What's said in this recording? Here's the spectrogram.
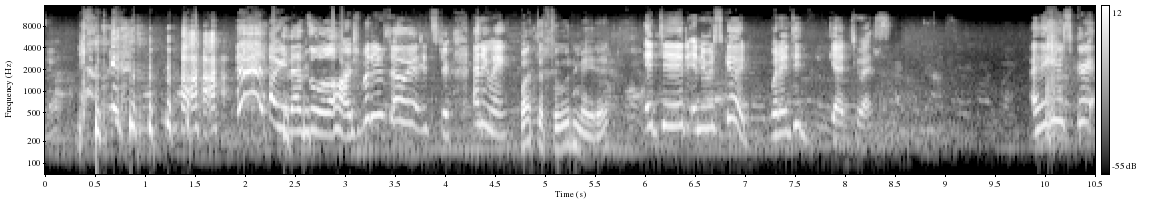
Yeah. okay, that's a little harsh, but it's oh, it's true. Anyway, but the food made it. it did, and it was good when it did get to us. I think it was great.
